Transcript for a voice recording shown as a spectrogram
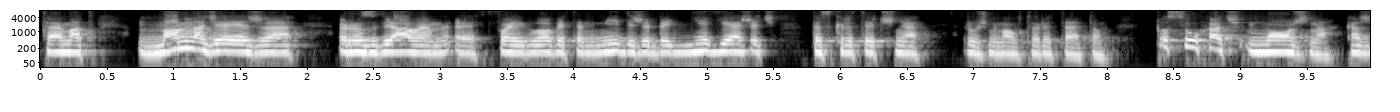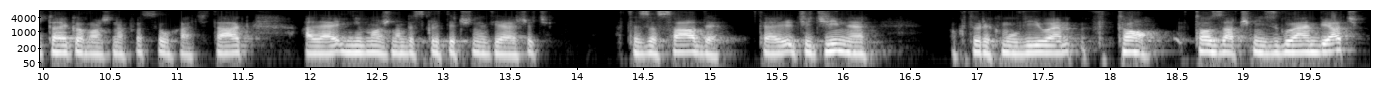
temat. Mam nadzieję, że rozwiałem e, w Twojej głowie ten mit, żeby nie wierzyć bezkrytycznie różnym autorytetom. Posłuchać można, każdego można posłuchać, tak? Ale nie można bezkrytycznie wierzyć. Te zasady, te dziedziny, o których mówiłem, w to, to zacznij zgłębiać,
